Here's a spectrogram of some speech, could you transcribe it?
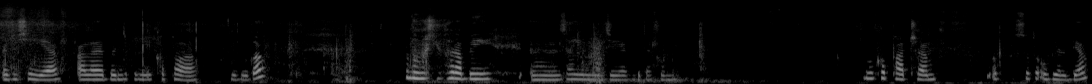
Także się je, ale będzie pewnie kopała niedługo. Ona właśnie to robi, yy, zanim jakby taką takim kopaczem. No, po prostu to uwielbia.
